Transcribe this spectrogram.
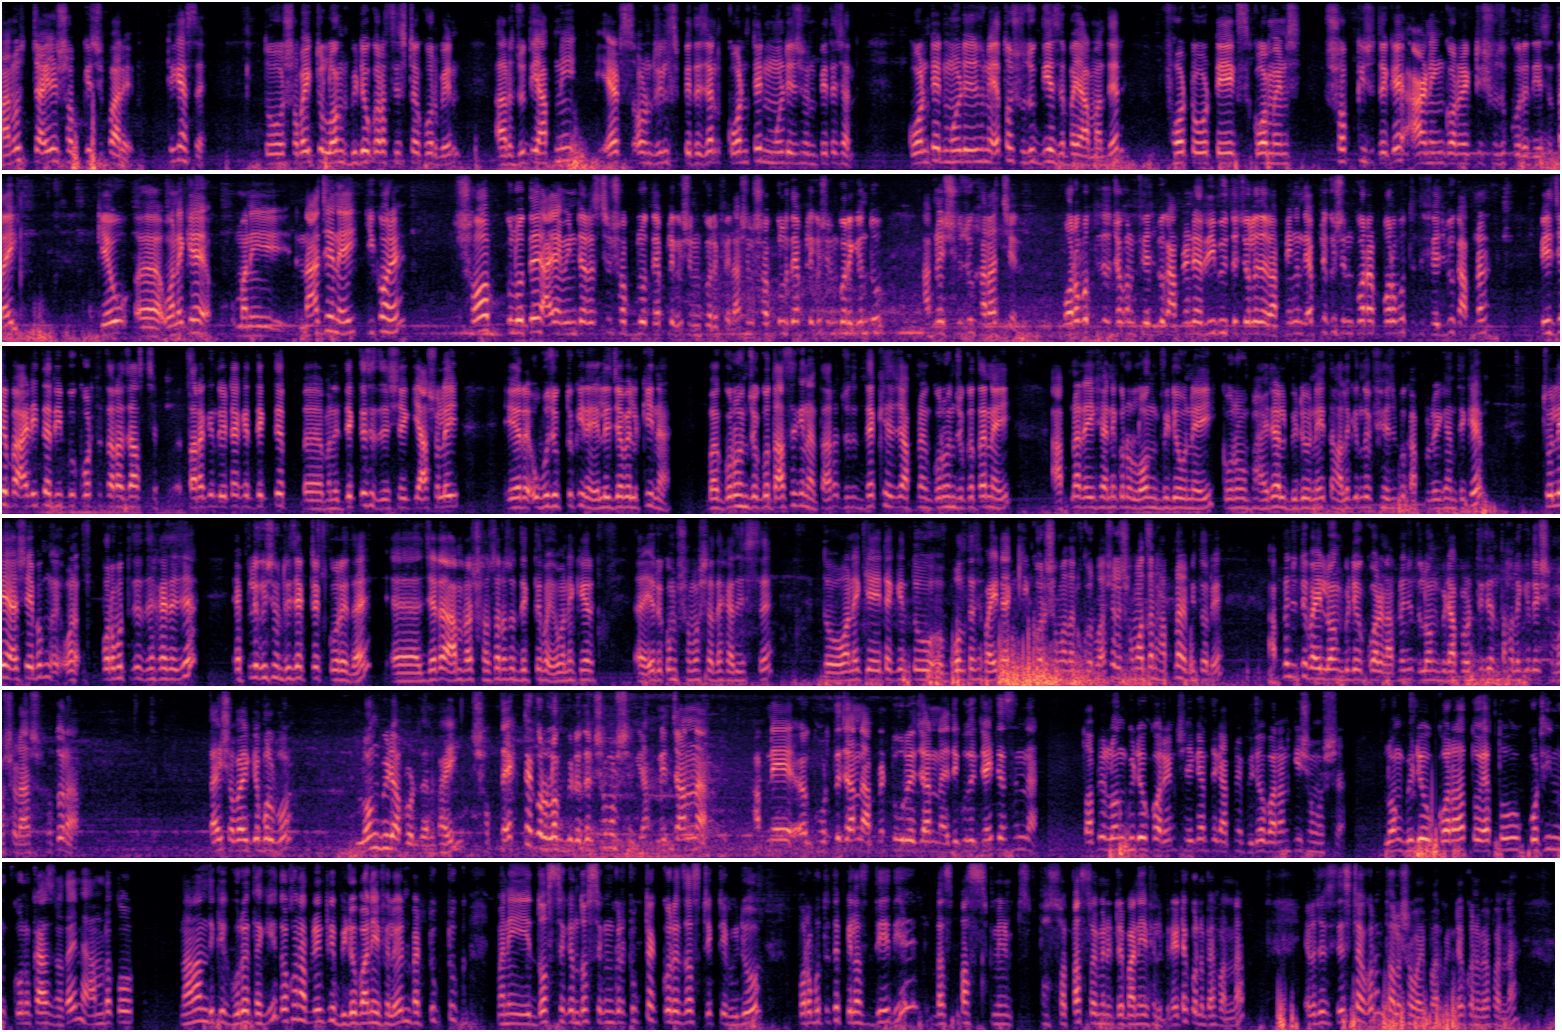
মানুষ চাইলে সব কিছু পারে, ঠিক আছে? তো সবাই একটু লং ভিডিও করার চেষ্টা করবেন। আর যদি আপনি অ্যাডস অন রিলস পেতে চান কন্টেন্ট মনিটাইজেশন পেতে চান কন্টেন্ট মনিটাইজেশন এত সুযোগ দিয়েছে ভাই আমাদের। ফটো টেক্সট কমেন্টস সব কিছু থেকে আর্নিং করার একটি সুযোগ করে দিয়েছে। তাই কেউ অনেকে মানে না জেনেই কি করে? সবগুলোতে আই এম ইন্টারেস্টেড সবগুলোতে অ্যাপ্লিকেশন করে ফেলে। আসলে সবগুলোতে অ্যাপ্লিকেশন করে কিন্তু আপনি সুযোগ হারাচ্ছেন। পরবর্তীতে যখন ফেসবুক আপনার রিভিউতে চলে যাবে, আপনি কিন্তু অ্যাপ্লিকেশন করার পরবর্তীতে ফেসবুক আপনার পেজে বা আইডিতে রিভিউ করতে তারা যাচ্ছে। তারা কিন্তু এটাকে দেখতে মানে দেখতেছে যে সে কি আসলেই এর উপযুক্ত কি কিনা এলিজেবল কিনা, বা গ্রহণযোগ্যতা আছে কিনা। তারা যদি দেখে যে আপনার গ্রহণযোগ্যতা নেই, আপনার এইখানে কোনো লং ভিডিও নেই, কোনো ভাইরাল ভিডিও নেই, তাহলে কিন্তু ফেসবুক আপনার এখান থেকে চলে আসে এবং পরবর্তীতে দেখা যায় যে অ্যাপ্লিকেশন রিজেক্টেড করে দেয় যেটা আমরা সচরাচর দেখতে পাই। অনেকের এরকম সমস্যা দেখা দিচ্ছে। তো অনেকে এটা কিন্তু বলতেছে, ভাই, এটা কী করে সমাধান করব? আসলে সমাধান আপনার ভিতরে। আপনি যদি, ভাই লং ভিডিও করেন, আপনি যদি লং ভিডিও আপলোড দিতেন, তাহলে কিন্তু এই সমস্যাটা আস হতো না। তাই সবাইকে বলব লং ভিডিও আপলোড দেন, ভাই। সপ্তাহে একটা করে লং ভিডিও দেন, সমস্যা কি? আপনি চান না, আপনি ঘুরতে যান না, আপনি ট্যুরে যান না, এদিক ওদিক যাইতেছেন না। তো আপনি লং ভিডিও করেন, সেইখান থেকে আপনি ভিডিও বানান, কি সমস্যা? লং ভিডিও করা তো এত কঠিন কোনো কাজ না, তাই না? আমরা তো নানান দিকে ঘুরে থাকি, তখন আপনি একটি ভিডিও বানিয়ে ফেলবেন বা টুকটুক মানে দশ সেকেন্ড দশ সেকেন্ড করে টুকটাক করে জাস্ট একটি ভিডিও পরবর্তীতে প্লাস দিয়ে দিয়ে বাস পাঁচ মিনিট, পাঁচ- ছয় মিনিটে বানিয়ে ফেলবেন, এটা কোনো ব্যাপার না। এটা যদি চেষ্টা করেন তাহলে সবাই পারবেন, এটা কোনো ব্যাপার না।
